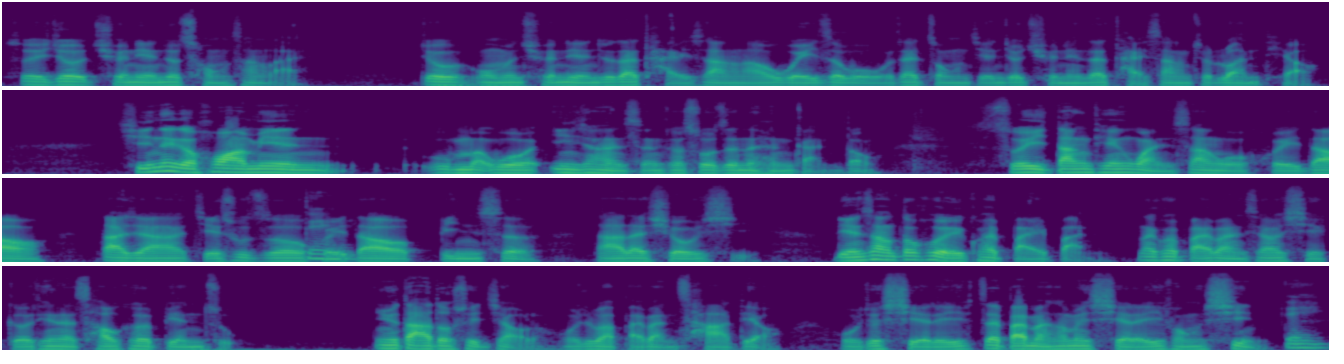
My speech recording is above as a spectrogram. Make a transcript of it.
所以就全连就冲上来，就我们全连就在台上，然后围着我，我在中间，就全连在台上就乱跳。其实那个画面，我们我印象很深刻，说真的很感动。所以当天晚上我回到。大家结束之后回到宾舍，大家在休息，脸上都会有一块白板，那块白板是要写隔天的操课编组。因为大家都睡觉了，我就把白板擦掉，我就写了一在白板上面写了一封信，对，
